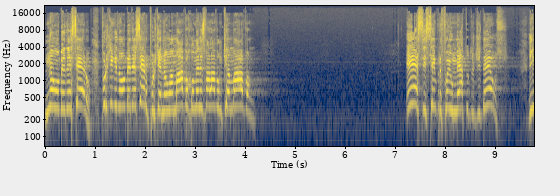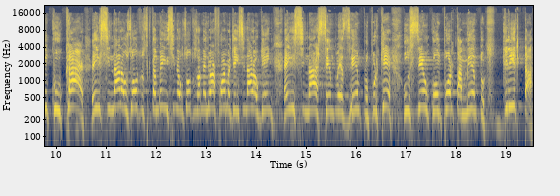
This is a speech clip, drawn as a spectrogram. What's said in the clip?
Não obedeceram. Por que, não obedeceram? Porque não amavam como eles falavam que amavam. Esse sempre foi o método de Deus inculcar, ensinar aos outros, que também ensine aos outros, a melhor forma de ensinar alguém é ensinar sendo exemplo, porque o seu comportamento grita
